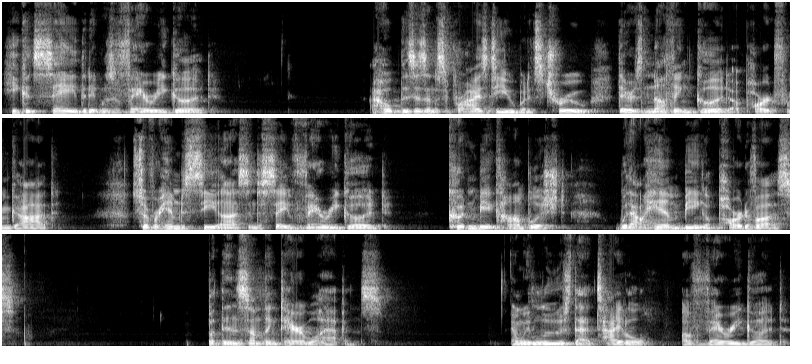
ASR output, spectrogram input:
he could say that it was very good. I hope this isn't a surprise to you, but it's true. There is nothing good apart from God. So for him to see us and to say very good couldn't be accomplished without him being a part of us. But then something terrible happens, and we lose that title of very good.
